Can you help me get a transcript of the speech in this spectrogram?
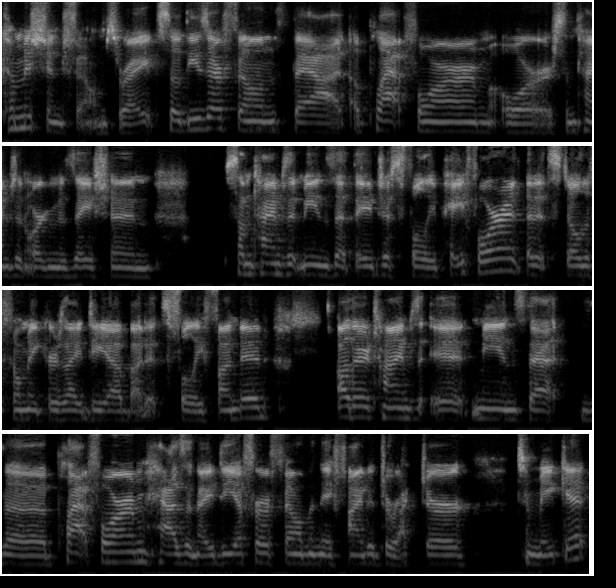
commissioned films, right? So, these are films that a platform or sometimes an organization sometimes it means that they just fully pay for it, that it's still the filmmaker's idea, but it's fully funded. Other times it means that the platform has an idea for a film and they find a director to make it.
